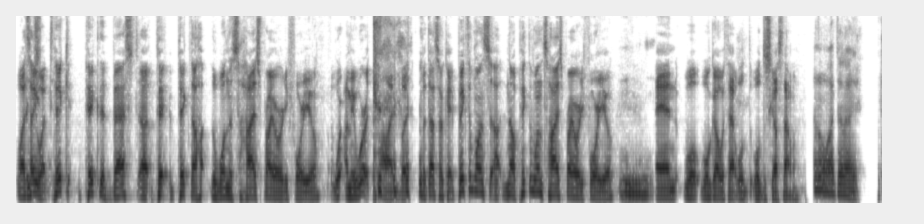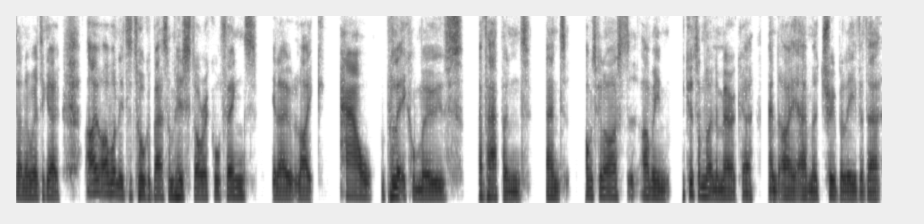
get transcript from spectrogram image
Well, I tell you what, pick pick the best, uh, pick pick the the one that's the highest priority for you. We're, I mean, we're at time, but but that's okay. Pick the ones. Uh, no, pick the one's highest priority for you, mm. and we'll we'll go with that. We'll we'll discuss that one. Oh, I don't know. I don't know where to go. I, I wanted to talk about some historical things. You know, like how political moves have happened, and I was going to ask. I mean, because I'm not in America, and I am a true believer that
